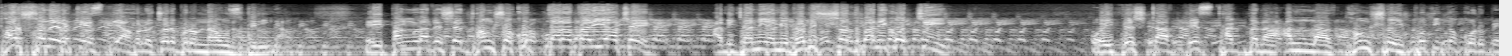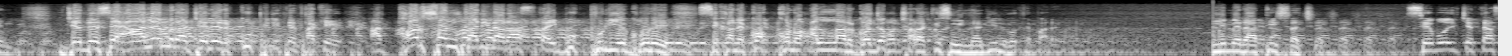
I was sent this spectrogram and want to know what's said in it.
ধর্ষণের কেস দেওয়া হলো। জোরে পড়ুন নাউজবিল্লাহ। এই বাংলাদেশের ধ্বংস খুব তাড়াতাড়ি আছে। আমি জানি, আমি ভবিষ্যৎবাণী করছি। ওই দেশটা দেশ থাকবে না, আল্লাহ ধ্বংসই পতিত করবেন। যে দেশে আলেমরা জেলের কুঠরিতে থাকে আর ধর্ষণকারীরা রাস্তায় বুক ফুলিয়ে ঘুরে, সেখানে কখনো আল্লাহর গজব ছাড়া কিছুই নাজিল হতে পারে না। ফিল্মের আর্টিস্ট আছে। সে বলছে, তার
